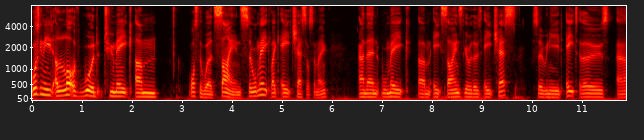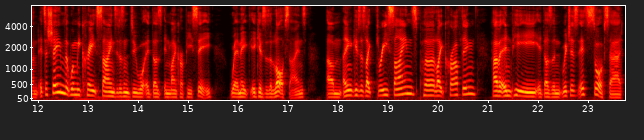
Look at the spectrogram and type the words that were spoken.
We're also to need a lot of wood to make, um, what's the word, signs. So we'll make like eight chests or something. And then we'll make um, eight signs to go with those eight chests. So we need eight of those. And it's a shame that when we create signs, it doesn't do what it does in Minecraft PC, where it, make, it gives us a lot of signs. Um, I think it gives us like three signs per like crafting. However, in PE, it doesn't, which is, it's sort of sad.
